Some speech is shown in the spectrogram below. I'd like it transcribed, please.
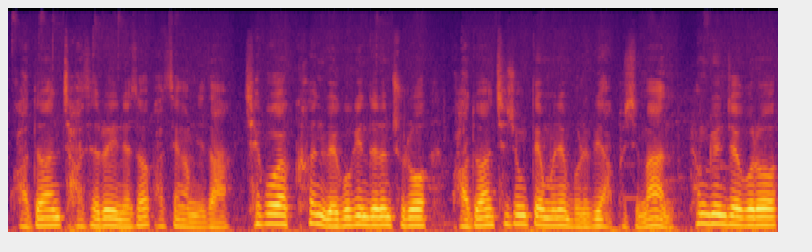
과도한 자세로 인해서 발생합니다. 체구가 큰 외국인들은 주로 과도한 체중 때문에 무릎이 아프지만 평균적으로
